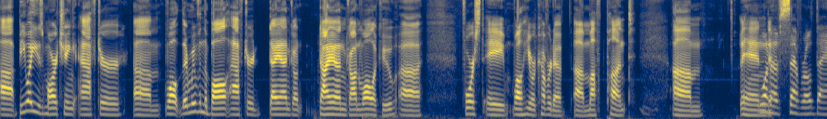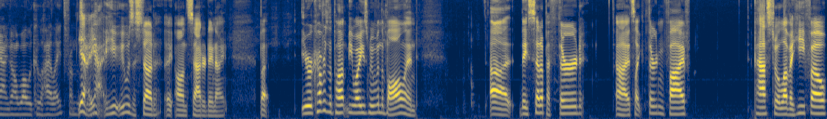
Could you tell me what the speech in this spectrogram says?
Uh, BYU's marching after, um, well, they're moving the ball after Dayan, Gon- Dayan Ghanwoloku uh, forced a, well, he recovered a, a muffed punt. Um, and One of several Dayan Ghanwoloku highlights from the yeah, yeah, he, he was a stud uh, on Saturday night. He recovers the punt. BYU's moving the ball, and uh, they set up a third. Uh, it's like third and five. Pass to Aleva Hifo,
